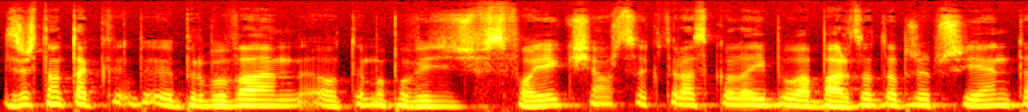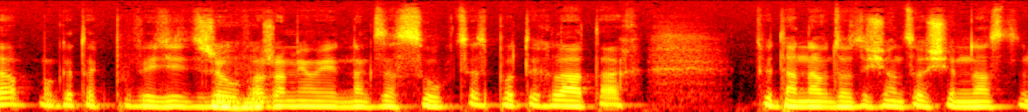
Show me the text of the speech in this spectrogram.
Zresztą tak y, próbowałem o tym opowiedzieć w swojej książce, która z kolei była bardzo dobrze przyjęta. Mogę tak powiedzieć, że mhm. uważam ją jednak za sukces po tych latach. Wydana w 2018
